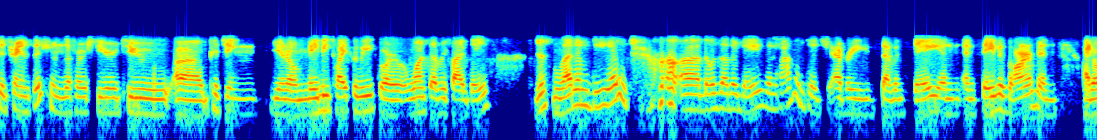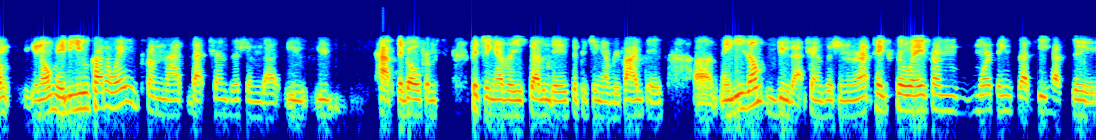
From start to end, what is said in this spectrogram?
to transition the first year to uh, pitching, you know, maybe twice a week or once every five days. Just let him DH uh, those other days and have him pitch every seventh day and and save his arm. And I don't, you know, maybe you cut away from that that transition that you you have to go from pitching every seven days to pitching every five days. Uh, maybe you don't do that transition, and that takes away from more things that he has to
